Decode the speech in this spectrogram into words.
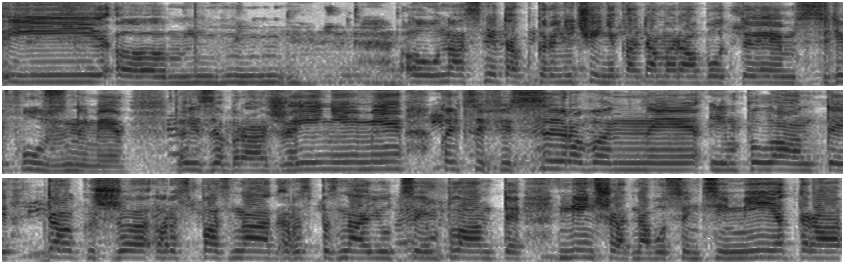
и эм, у нас нет ограничений, когда мы работаем с диффузными изображениями, кальцифицированные импланты. Также распозна... распознаются импланты меньше одного сантиметра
